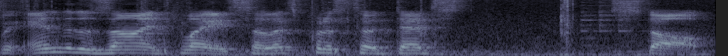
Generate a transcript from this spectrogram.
We're in the desired place, so let's put us to a dead stop.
